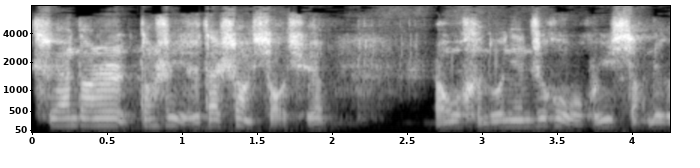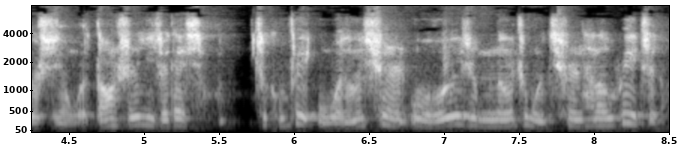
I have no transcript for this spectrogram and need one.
虽然当时当时也是在上小学，然后很多年之后我回去想这个事情，我当时一直在想这个位，我能确认我为什么能这么确认它的位置呢？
